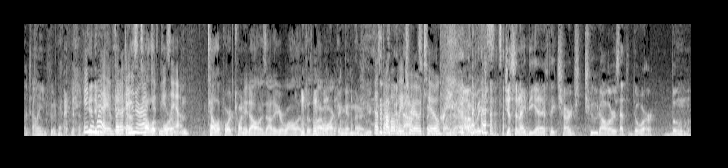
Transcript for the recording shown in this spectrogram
Italian food, kind of. in a way, it but an does interactive teleport. museum. teleport twenty dollars out of your wallet just by walking in there. You That's probably not true, spend too. 20 at least. Just an idea. If they charge two dollars at the door, boom.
